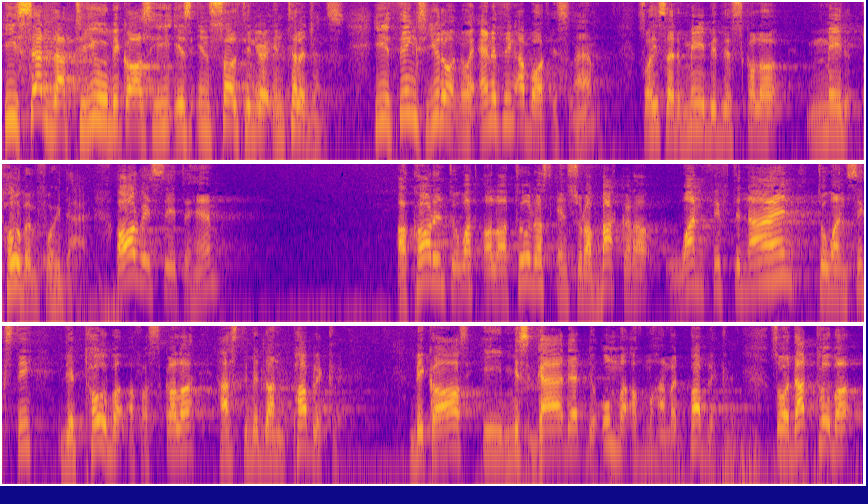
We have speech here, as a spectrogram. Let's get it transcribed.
He said that to you because he is insulting your intelligence. He thinks you don't know anything about Islam. So he said, maybe this scholar made tawbah before he died. Always say to him, according to what Allah told us in Surah Baqarah 159 to 160, the tawbah of a scholar has to be done publicly because he misguided the ummah of Muhammad publicly. So that tawbah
